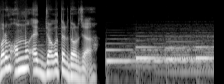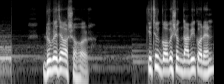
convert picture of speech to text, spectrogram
বরং অন্য এক জগতের দরজা। ডুবে যাওয়া শহর। কিছু গবেষক দাবি করেন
